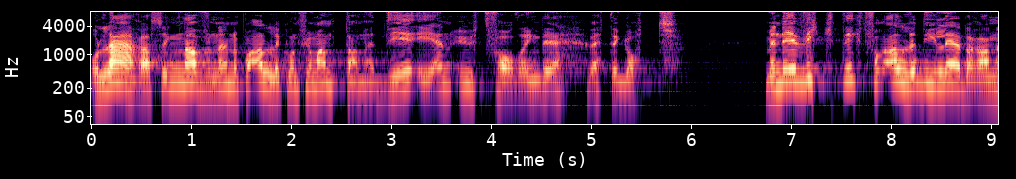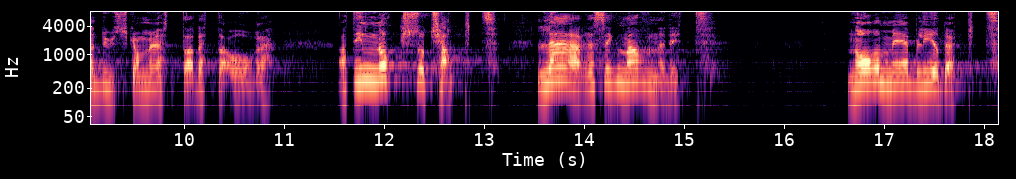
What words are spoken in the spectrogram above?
Å lære seg navnene på alle konfirmantene det er en utfordring, det vet jeg godt. Men det er viktig for alle de lederne du skal møte dette året, at de nokså kjapt lærer seg navnet ditt. Når vi blir døpt,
